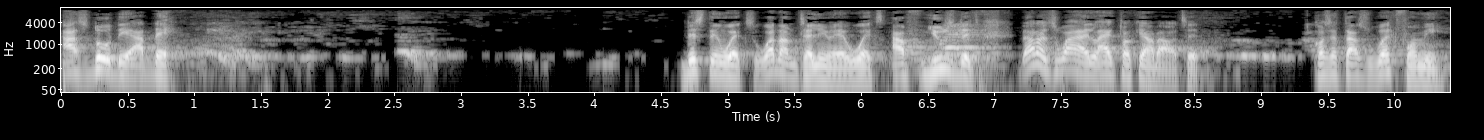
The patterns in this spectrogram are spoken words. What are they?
As though they are there. This thing works. What I'm telling you, it works. I've used it. That is why I like talking about it. Because it has worked for me.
